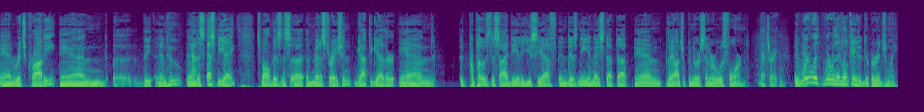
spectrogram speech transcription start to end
And Rich Crotty and uh, the and who and this SBA, Small Business uh, Administration, got together and proposed this idea to UCF and Disney, and they stepped up, and the Entrepreneur Center was formed. That's right. And where were where were they located originally?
